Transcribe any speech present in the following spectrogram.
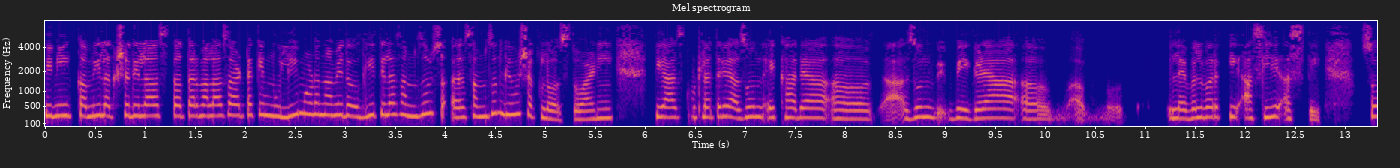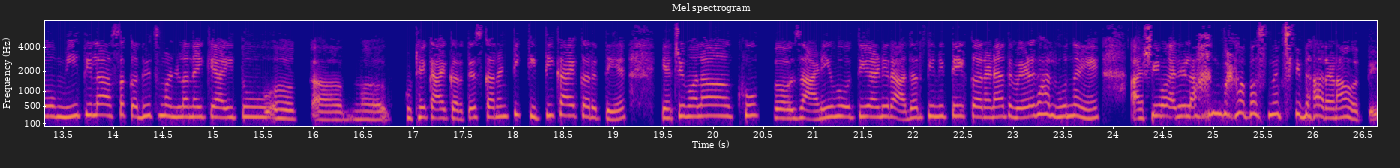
तिने कमी लक्ष दिलं असतं तर मला असं वाटतं की मुली म्हणून आम्ही दोघी तिला समजून समजून घेऊ शकलो असतो. आणि ती आज कुठल्या तरी अजून एखाद्या अजून वेगळ्या लेवलवरती असली असती. सो मी तिला असं कधीच म्हटलं नाही की आई तू कुठे काय करतेस? कारण ती किती काय करते याची मला खूप जाणीव होती आणि रादर तिने ते करण्यात वेळ घालवू नये अशी माझी लहानपणापासूनची धारणा होती.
